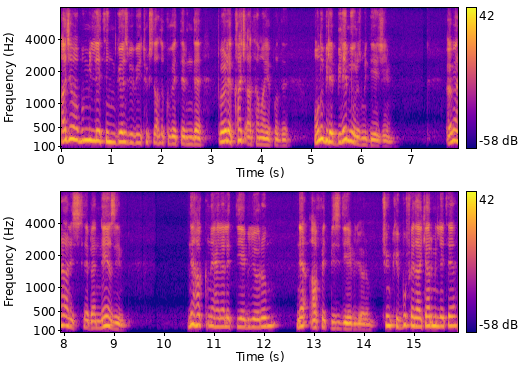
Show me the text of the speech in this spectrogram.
Acaba bu milletin göz bebeği Türk Silahlı Kuvvetleri'nde böyle kaç atama yapıldı? Onu bile bilemiyoruz mu diyeceğim. Ömer Halis'e ben ne yazayım? Ne hakkını helal et diyebiliyorum, ne affet bizi diyebiliyorum. Çünkü bu fedakar millete,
